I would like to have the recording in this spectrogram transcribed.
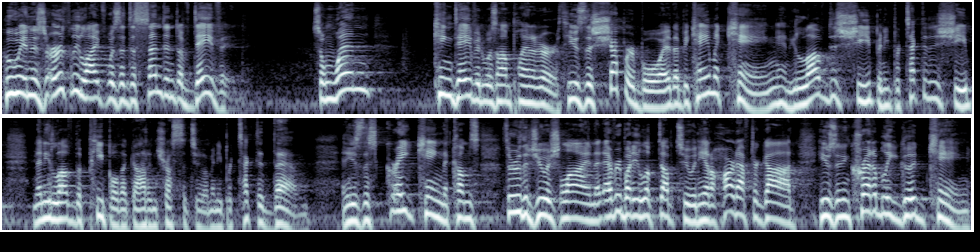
who in his earthly life was a descendant of David. So when King David was on planet Earth. He was this shepherd boy that became a king, and he loved his sheep and he protected his sheep. And then he loved the people that God entrusted to him and he protected them. And he's this great king that comes through the Jewish line that everybody looked up to, and he had a heart after God. He was an incredibly good king.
